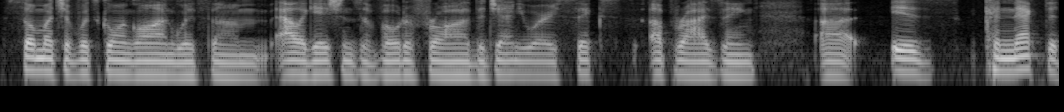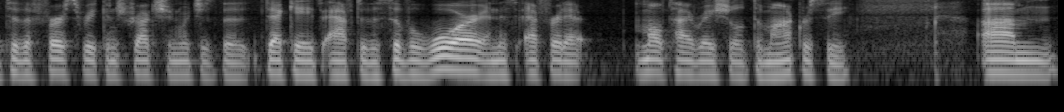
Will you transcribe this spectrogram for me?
So much of what's going on with um, allegations of voter fraud, the January 6th uprising, uh, is connected to the first Reconstruction, which is the decades after the Civil War and this effort at multiracial democracy. Um,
